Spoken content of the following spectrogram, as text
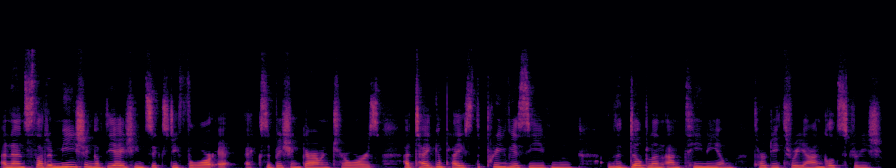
announced that a meeting of the 1864 e- exhibition guarantors had taken place the previous evening at the Dublin Athenaeum, 33 Angle Street.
